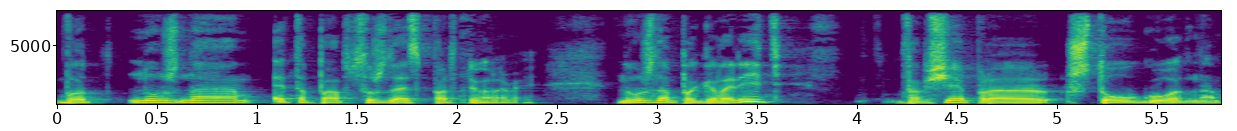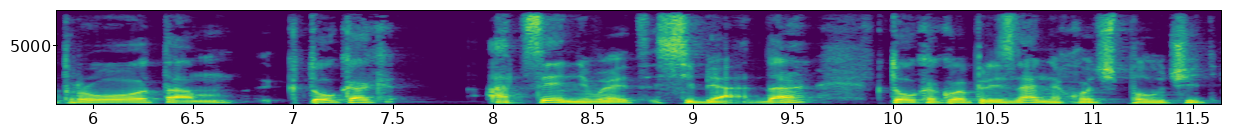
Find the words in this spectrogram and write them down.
Вот нужно это пообсуждать с партнерами. Нужно поговорить вообще про что угодно, про там, кто как оценивает себя, да, кто какое признание хочет получить.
